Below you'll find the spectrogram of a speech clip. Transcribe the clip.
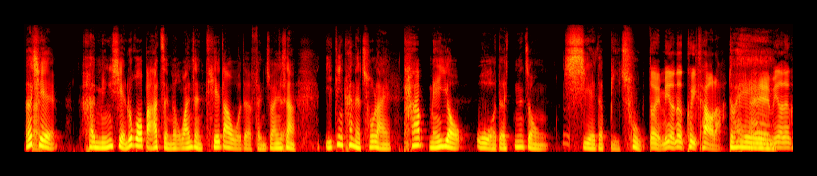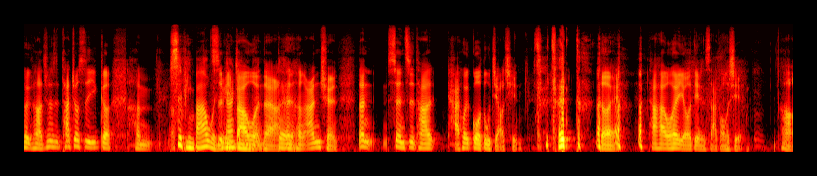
而且很明显，如果我把它整个完整贴到我的粉砖上，一定看得出来，它没有我的那种。写的笔触，对，没有那个溃靠啦，对，哎，没有那个溃靠，就是它就是一个很四平八稳，四平八稳的，很很安全。但甚至它还会过度矫情，真的，对，它还会有点洒狗血。啊，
